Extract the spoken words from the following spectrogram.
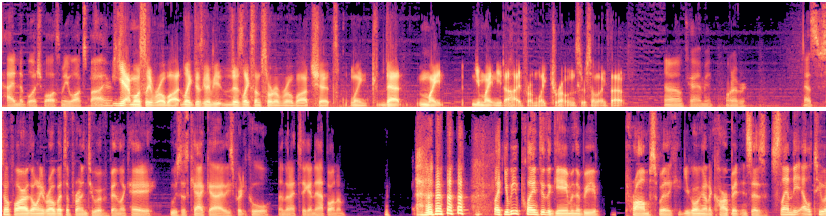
hide in a bush while somebody walks by, or yeah, mostly robot. Like there's gonna be there's like some sort of robot shit like that might you might need to hide from like drones or something like that. Oh, okay. I mean, whatever. That's so far the only robots I've run into have been like, "Hey, who's this cat guy? He's pretty cool," and then I take a nap on him. Like you'll be playing through the game and there'll be prompts where like you're going on a carpet and says slam the L2 and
